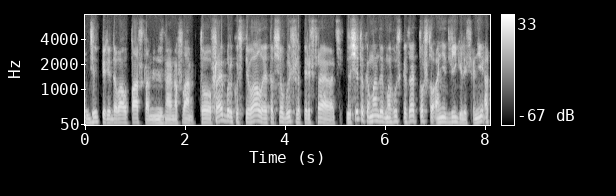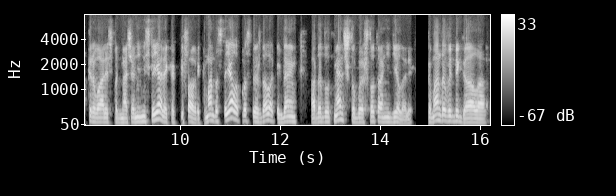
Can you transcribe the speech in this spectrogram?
Джип передавал пас, там, не знаю, на фланг, то Фрайбург успевал это все быстро перестраиваться. В защиту команды могу сказать то, что они двигались, они открывались под мяч, они не стояли, как при Фавре. Команда стояла, просто ждала, когда им отдадут мяч, чтобы что-то они делали. Команда выбегала,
